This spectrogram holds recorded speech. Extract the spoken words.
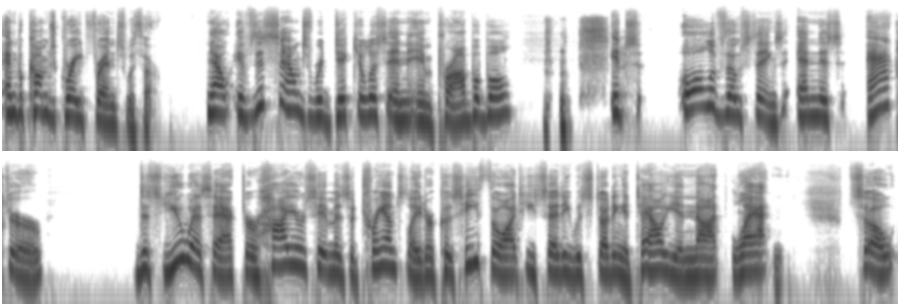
and becomes great friends with her. Now, if this sounds ridiculous and improbable, it's all of those things. And this actor, this US actor, hires him as a translator because he thought he said he was studying Italian, not Latin. So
